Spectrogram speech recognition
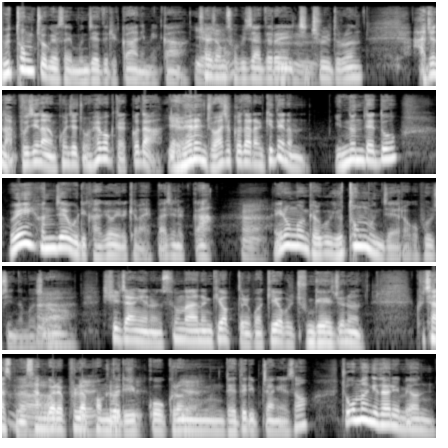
유통 쪽에서의 문제들일 거 아닙니까? 예. 최종 소비자들의 음. 지출들은 아주 나쁘지는 않고 이제 좀 회복될 거다. 예. 내년엔 좋아질 거다라는 기대는 있는데도 왜 현재 우리 가격이 이렇게 많이 빠질까? 예. 이런 건 결국 유통 문제라고 볼 수 있는 거죠. 예. 시장에는 수많은 기업들과 기업을 중개해주는 그렇지 않습니까? 아, 상거래 예, 플랫폼들이 그렇지. 있고 그런 데들 입장에서 조금만 기다리면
